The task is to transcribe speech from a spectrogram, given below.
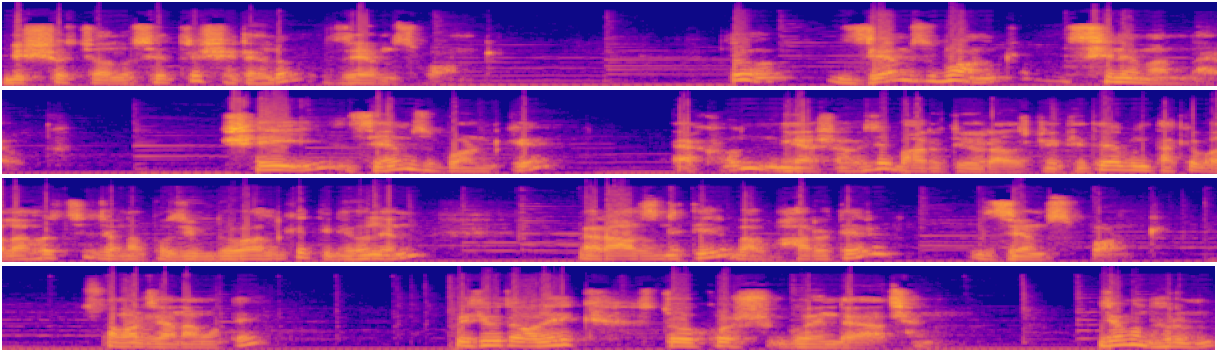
বিশ্ব চলচ্চিত্রে সেটা হলো জেমস বন্ড। তো জেমস বন্ড সিনেমার নায়ক। সেই জেমস বন্ডকে এখন নিয়ে আসা হয়েছে ভারতীয় রাজনীতিতে এবং তাকে বলা হচ্ছে জনাব অজিত দোভালকে। তিনি হলেন রাজনীতির বা ভারতের জেমস বন্ড। আমার জানা মতে পৃথিবীতে অনেক চৌকস গোয়েন্দা আছেন। যেমন ধরুন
